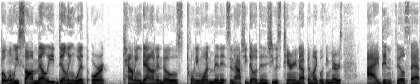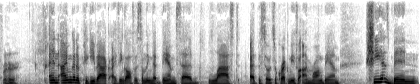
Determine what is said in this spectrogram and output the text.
But when we saw Mellie dealing with or counting down in those 21 minutes and how she dealt with it, and she was tearing up and like looking nervous, I didn't feel sad for her. And I'm going to piggyback, I think, off of something that Bam said last episode. So correct me if I'm wrong, Bam. She has been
